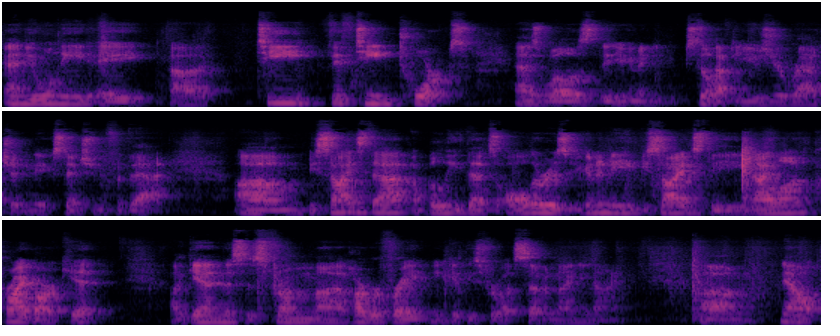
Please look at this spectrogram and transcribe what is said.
and you will need a uh, T15 Torx, as well as the, you're going to still have to use your ratchet and the extension for that. Um, besides that, I believe that's all there is that you're going to need besides the nylon pry bar kit. Again, this is from uh, Harbor Freight. You can get these for about $7.99. Um, now,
